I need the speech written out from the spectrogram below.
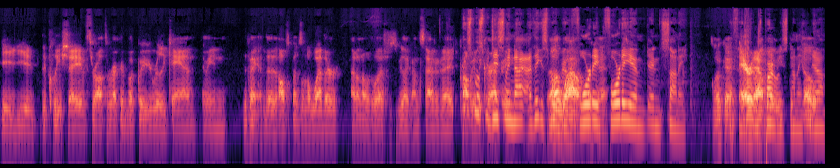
you, you the cliche of throw out the record book, but you really can. I mean, depending, the all depends on the weather. I don't know what the weather's supposed to be like on Saturday. It's It's supposed to be decently nice. I think it's oh, supposed Oh, to be wow, 40, okay. 40 and, and sunny. Okay, air it out, partly maybe. sunny. Yeah,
